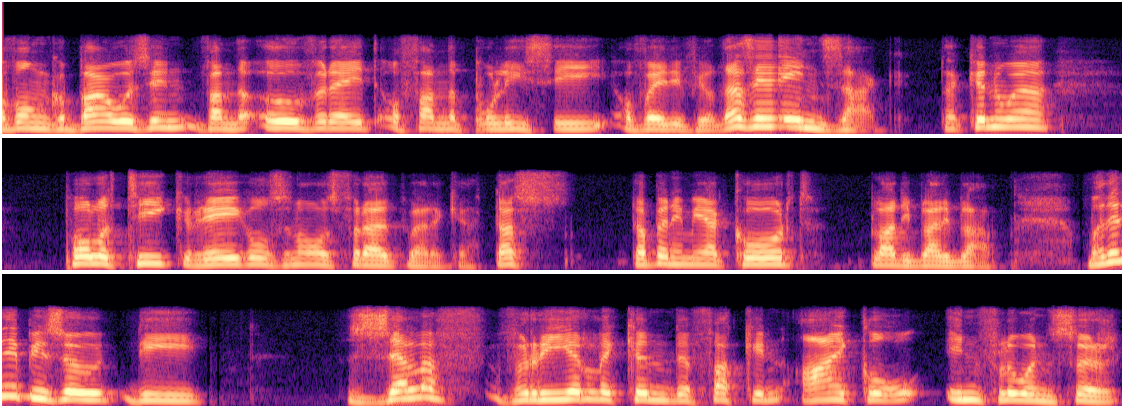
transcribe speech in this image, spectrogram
of aan gebouwen zijn, van de overheid of van de politie, of weet ik veel. Dat is één zaak. Daar kunnen we politiek, regels en alles vooruitwerken. Dat is, daar ben ik mee akkoord, bladibladibla. Maar dan heb je zo die zelfverheerlijkende fucking eikel influencer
